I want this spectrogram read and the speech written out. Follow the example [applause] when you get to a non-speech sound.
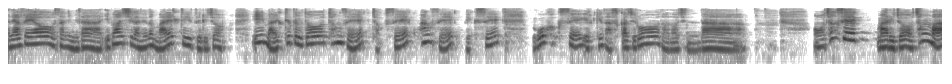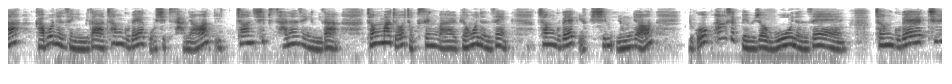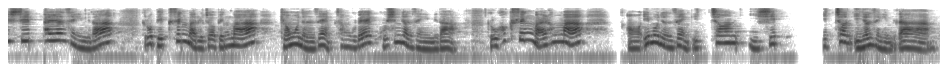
안녕하세요. 우산입니다. 이번 시간에는 말띠들이죠. 이 말띠들도 청색, 적색, 황색, 백색, 그리고 흑색 이렇게 다섯 가지로 나눠진다. 어, 청색 말이죠. 청마 가보년생입니다. 1954년, 2014년생입니다. 정마죠. 적색말 병호년생 1966년, 그리고 황색 뱀이죠. 무오년생 1978년생입니다. 그리고 백색 말이죠. 백마 경호년생 1990년생입니다. 그리고 흑색말 흑마 어, 이모년생 2020 2002년생입니다.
